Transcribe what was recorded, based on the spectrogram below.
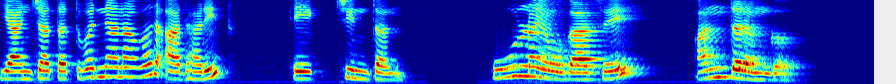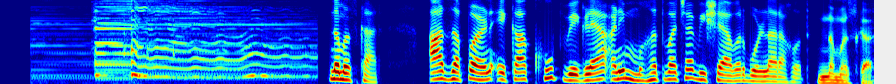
यांच्या तत्वज्ञानावर आधारित एक चिंतन. पूर्णयोगाचे अंतरंग. नमस्कार. आज आपण एका खूप वेगळ्या आणि महत्त्वाच्या विषयावर बोलणार आहोत. नमस्कार.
